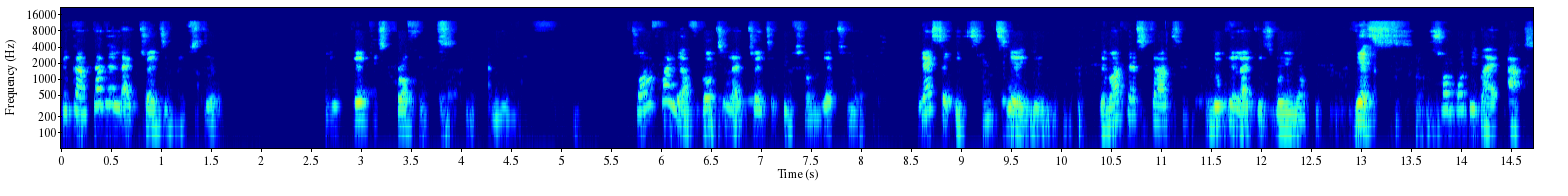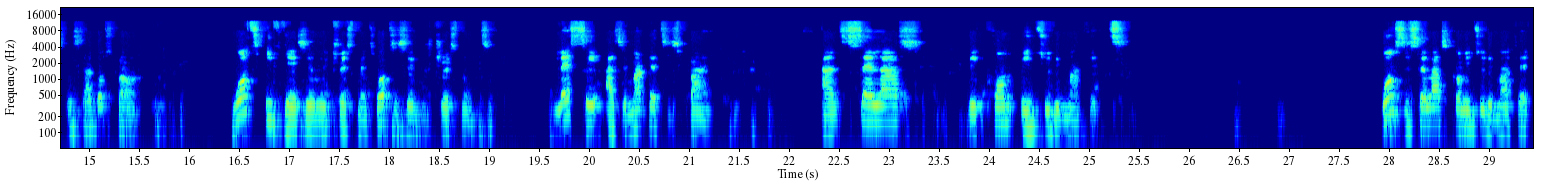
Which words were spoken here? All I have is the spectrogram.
you can target like 20 pips there. You take this profit and you so after you have gotten like 20 pips from here to here, let's say it's hits here again, the market starts looking like it's going up. Yes, somebody might ask, Mr. Dospower, what if there's a retracement? What is a retracement? Let's say as the market is buying and sellers, they come into the market. Once the sellers come into the market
